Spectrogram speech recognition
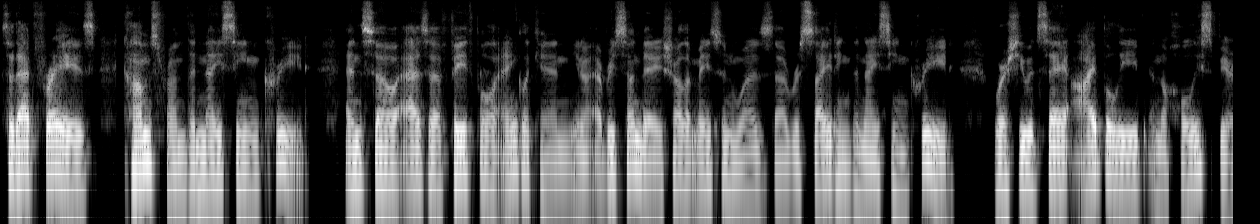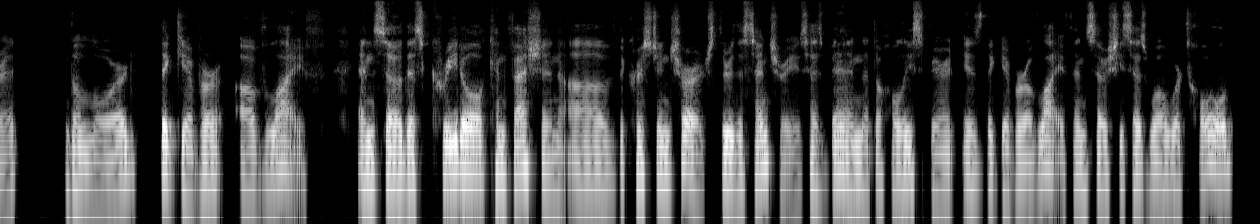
So that phrase comes from the Nicene Creed. And so, as a faithful Anglican, you know, every Sunday, Charlotte Mason was uh, reciting the Nicene Creed, where she would say, I believe in the Holy Spirit, the Lord, the giver of life. And so, this creedal confession of the Christian church through the centuries has been that the Holy Spirit is the giver of life. And so, she says, Well, we're told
